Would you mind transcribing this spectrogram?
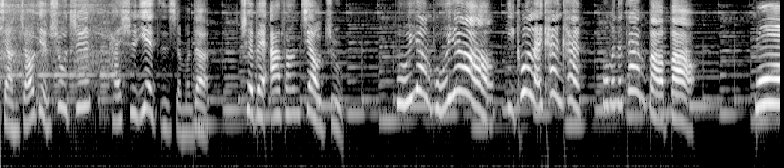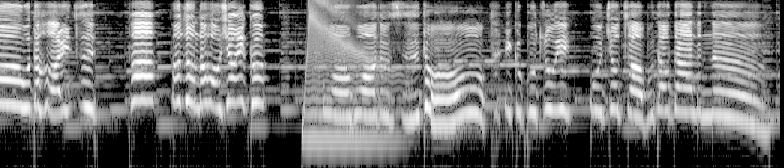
想找点树枝还是叶子什么的，却被阿芳叫住：“不要不要，你过来看看我们的蛋宝宝。”哇，我的孩子，他他长得好像一颗花花的石头，一个不注意我就找不到它了呢。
